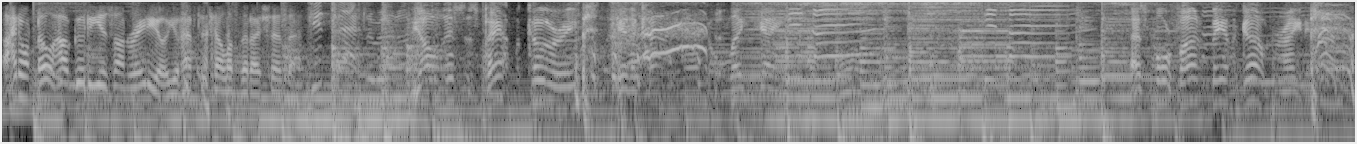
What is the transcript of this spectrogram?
I don't know how good he is on radio. You'll have to tell him that I said that. Get back, Y'all, this is Pat McCrory in the kayak on Lake James. That's more fun than being the governor, ain't it?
